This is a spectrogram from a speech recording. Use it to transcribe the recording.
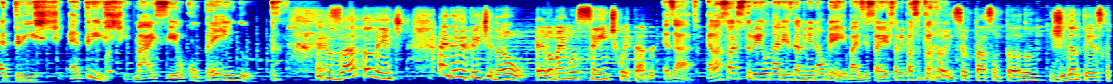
é triste, é triste. Mas eu compreendo. Exatamente. Aí de repente, não. Era uma inocente, coitada. Exato. Ela só destruiu o nariz da menina ao meio, mas isso aí a gente também passa o pano. Não, isso passa um pano gigantesco.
